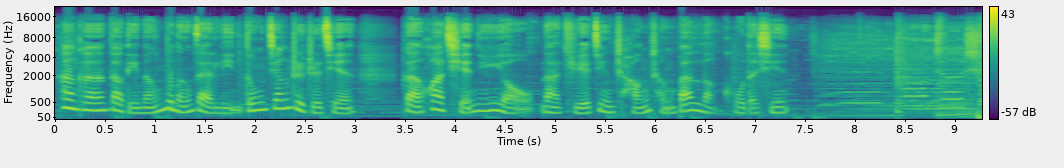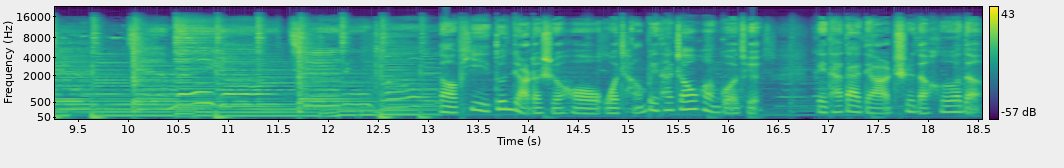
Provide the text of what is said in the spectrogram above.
看看到底能不能在凛冬将至之前，感化前女友那绝境长城般冷酷的心。老屁蹲点的时候，我常被他召唤过去。给他带点吃的喝的，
